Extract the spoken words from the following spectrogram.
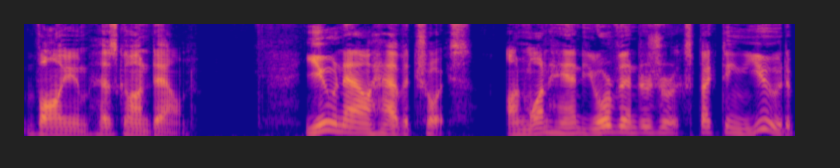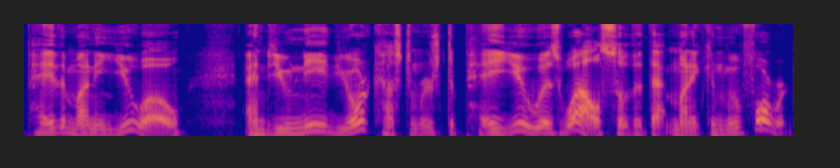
volume has gone down. You now have a choice. On one hand, your vendors are expecting you to pay the money you owe, and you need your customers to pay you as well so that that money can move forward.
